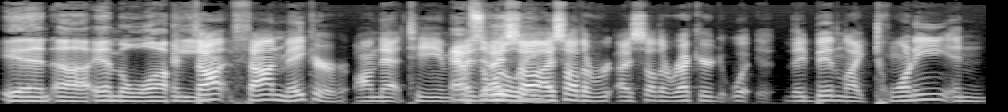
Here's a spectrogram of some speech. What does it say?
in uh, in Milwaukee. And Thon, Thon Maker on that team. I- I, Absolutely. saw I saw the I saw the record. What, they've been like twenty and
